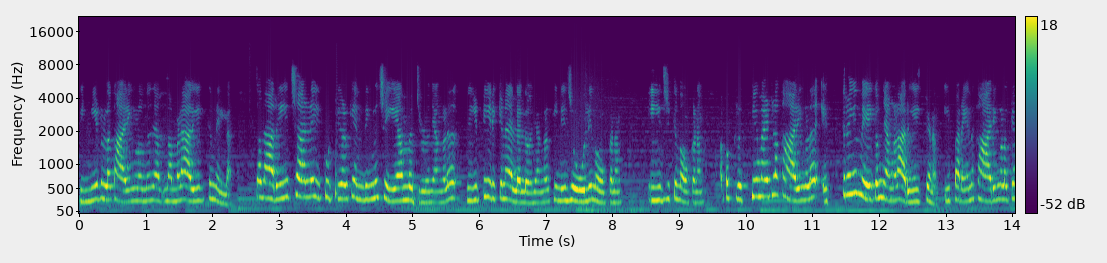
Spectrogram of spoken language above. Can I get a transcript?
പിന്നീടുള്ള കാര്യങ്ങളൊന്നും നമ്മളെ അറിയിക്കുന്നില്ല. സോ അത് അറിയിച്ചാലേ ഈ കുട്ടികൾക്ക് എന്തെങ്കിലും ചെയ്യാൻ പറ്റുള്ളൂ. ഞങ്ങൾ വീട്ടിൽ ഇരിക്കണമല്ലല്ലോ ഞങ്ങൾക്ക് ഇനി ജോലി നോക്കണം. പി ജിക്ക് നോക്കണം. അപ്പൊ കൃത്യമായിട്ടുള്ള കാര്യങ്ങൾ എത്രയും വേഗം ഞങ്ങൾ അറിയിക്കണം. ഈ പറയുന്ന കാര്യങ്ങളൊക്കെ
